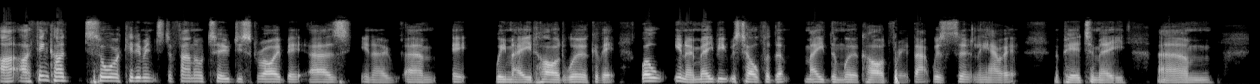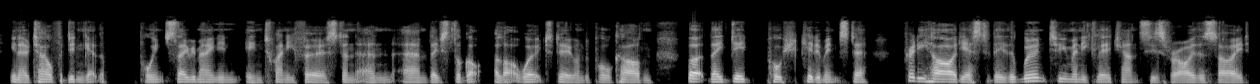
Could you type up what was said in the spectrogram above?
I, I, think I saw a Kidderminster fan or two describe it as, you know, um, it, we made hard work of it. Well, you know, maybe it was Telford that made them work hard for it. That was certainly how it appeared to me. Um, you know, Telford didn't get the points. They remain in, in 21st and, and um, they've still got a lot of work to do under Paul Carden. But they did push Kidderminster pretty hard yesterday. There weren't too many clear chances for either side.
